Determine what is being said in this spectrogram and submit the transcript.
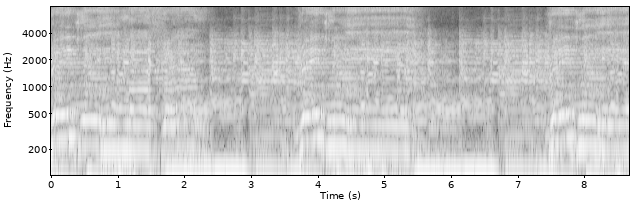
Rape me, my friend. Rape me. Rape me.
